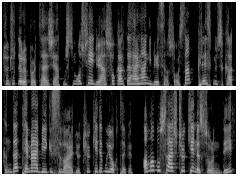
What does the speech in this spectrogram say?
çocukla röportaj yapmıştım. O şey diyor yani sokakta herhangi birisine sorsan klasik müzik hakkında temel bilgisi var diyor. Türkiye'de bu yok tabii. Ama bu sadece Türkiye'nin de sorunu değil.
